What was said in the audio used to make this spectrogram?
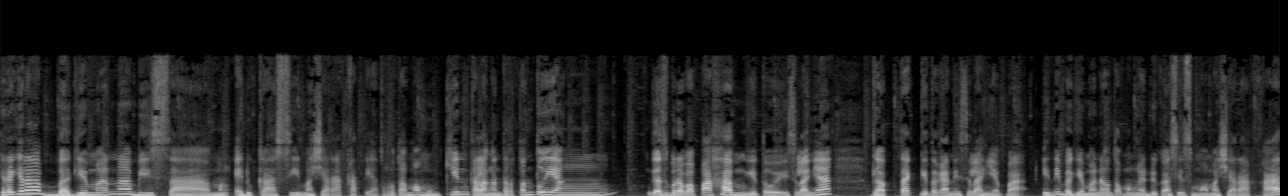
Kira-kira bagaimana bisa mengedukasi masyarakat ya, terutama mungkin kalangan tertentu yang nggak seberapa paham gitu, istilahnya gaptek gitu kan istilahnya Pak. Ini bagaimana untuk mengedukasi semua masyarakat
